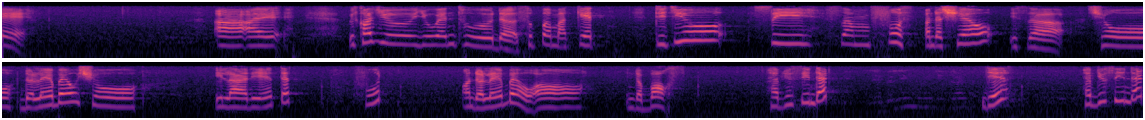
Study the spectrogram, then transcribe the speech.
okay. Uh, I because you you went to the supermarket. Did you see some food on the shelf? It's a show the label show irradiated food on the label or in the box. Have you seen that? Yes. Have you seen that?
